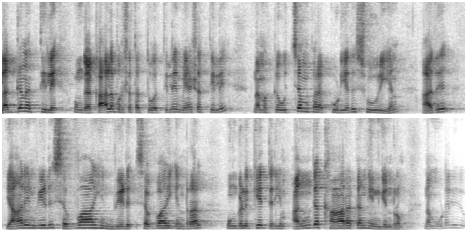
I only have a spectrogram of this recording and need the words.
லக்னத்திலே உங்கள் காலபுருஷ தத்துவத்திலே மேஷத்திலே நமக்கு உச்சம் பெறக்கூடியது சூரியன். அது யாரின் வீடு? செவ்வாயின் வீடு. செவ்வாய் என்றால் உங்களுக்கே தெரியும். அங்க காரகன் என்கின்றோம். நம் உடலில்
